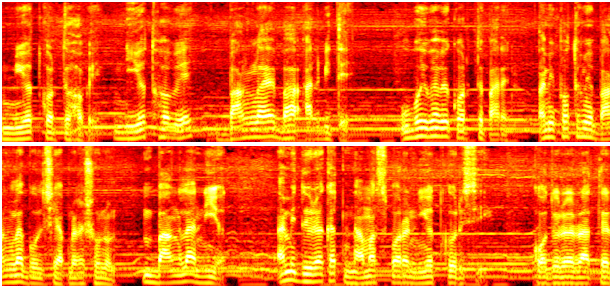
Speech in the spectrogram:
নিয়ত করতে হবে। নিয়ত হবে বাংলায় বা আরবিতে। উভয়ভাবে করতে পারেন। আমি প্রথমে বাংলা বলছি, আপনারা শুনুন। বাংলা নিয়ত। আমি দুই রাকাত নামাজ পড়ার নিয়ত করেছি, কদরের রাতের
